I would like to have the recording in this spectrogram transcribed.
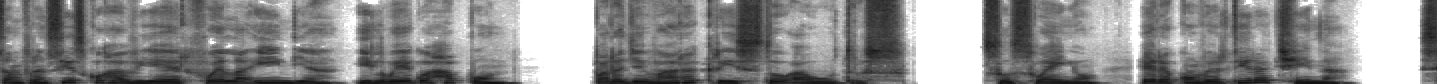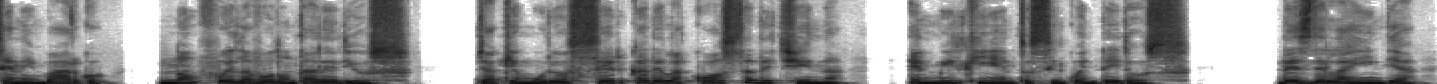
San Francisco Javier fue a la India y luego a Japón para llevar a Cristo a otros. Su sueño era convertir a China. Sin embargo, no fue la voluntad de Dios, ya que murió cerca de la costa de China en 1552. Desde la India,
